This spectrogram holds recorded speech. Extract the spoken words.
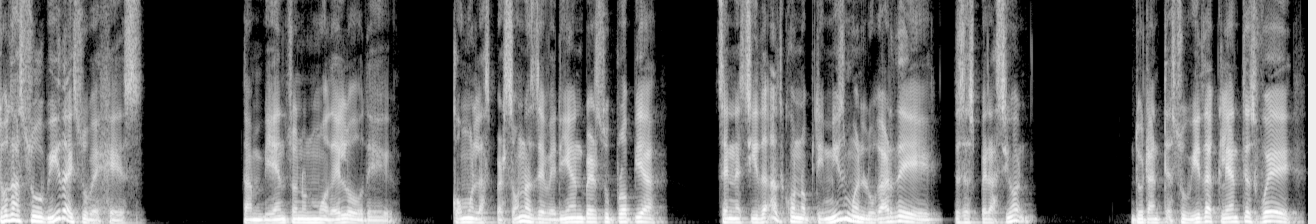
toda su vida y su vejez. También son un modelo de cómo las personas deberían ver su propia senecidad con optimismo en lugar de desesperación. Durante su vida, Cleantes fue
